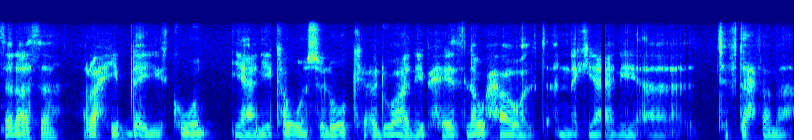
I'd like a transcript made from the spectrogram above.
ثلاثة راح يبدأ يكون يعني يكون سلوك عدواني بحيث لو حاولت أنك يعني آه، تفتح فمه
